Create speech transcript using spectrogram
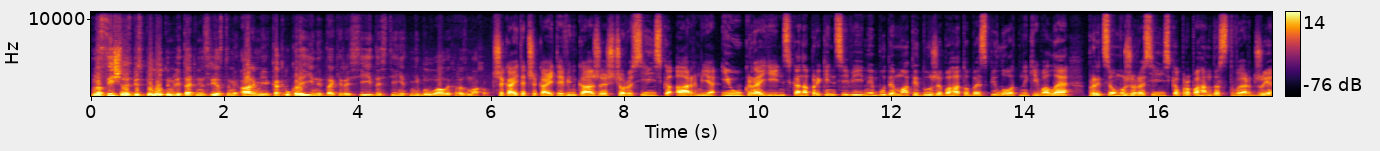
насыщенность беспилотными летательными средствами армии как Украины, так и России достигнет небывалых размахов. Чекайте, чекайте. Він каже, що російська армія і українська наприкінці війни буде мати дуже багато безпілотників, але при цьому ж російська пропаганда стверджує,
